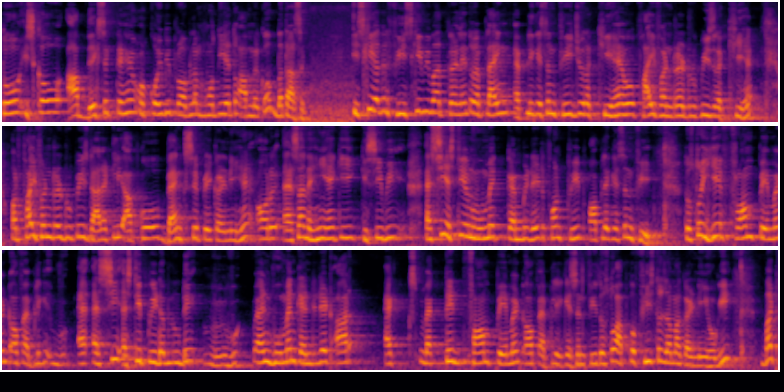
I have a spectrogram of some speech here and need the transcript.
तो इसको आप देख सकते हैं और कोई भी प्रॉब्लम होती है तो आप मेरे को बता सकते हैं इसकी अगर फ़ीस की भी बात कर लें तो अप्लाइंग एप्लीकेशन फ़ीस जो रखी है वो फाइव हंड्रेड रुपीज़ रखी है और फाइव हंड्रेड रुपीज़ डायरेक्टली आपको बैंक से पे करनी है और ऐसा नहीं है कि किसी भी S C S T and women candidate for fee application fee दोस्तों, ये from payment of application S C S T P W D and women candidate are expected from payment of application fee दोस्तों आपको फ़ीस तो जमा करनी होगी बट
